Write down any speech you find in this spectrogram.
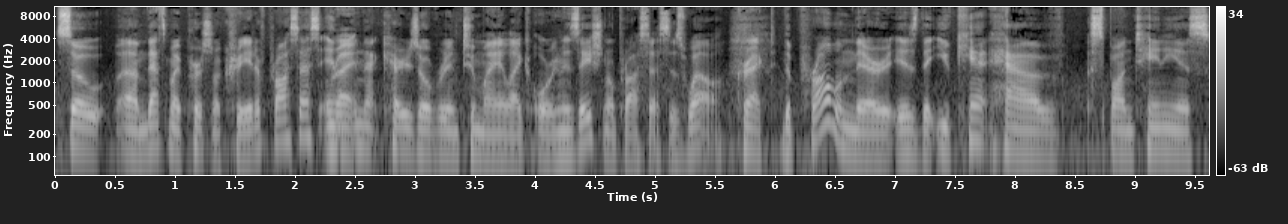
So um, that's my personal creative process, and, Right. and that carries over into my like organizational process as well. Correct. The problem there is that you can't have spontaneous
